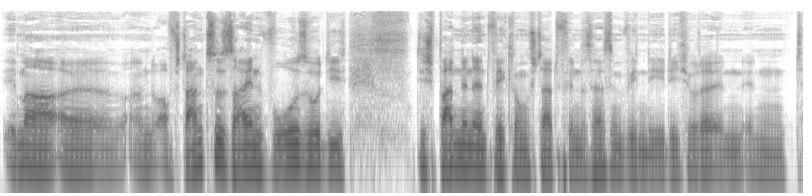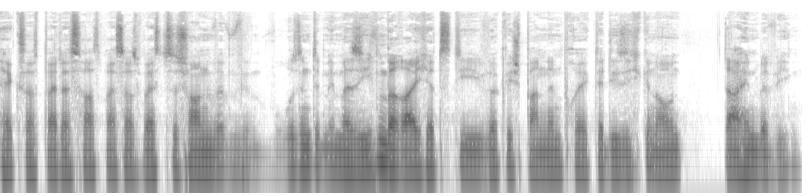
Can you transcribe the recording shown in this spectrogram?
immer äh, auf Stand zu sein, wo so die, die spannenden Entwicklungen stattfinden. Das heißt in Venedig oder in, in Texas bei der South by Southwest zu schauen, wo sind im immersiven Bereich jetzt die wirklich spannenden Projekte, die sich genau dahin bewegen.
